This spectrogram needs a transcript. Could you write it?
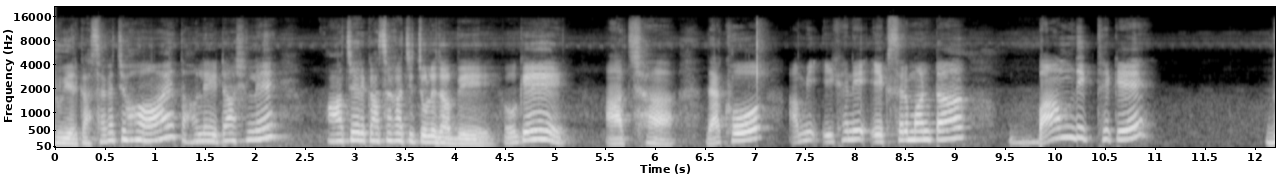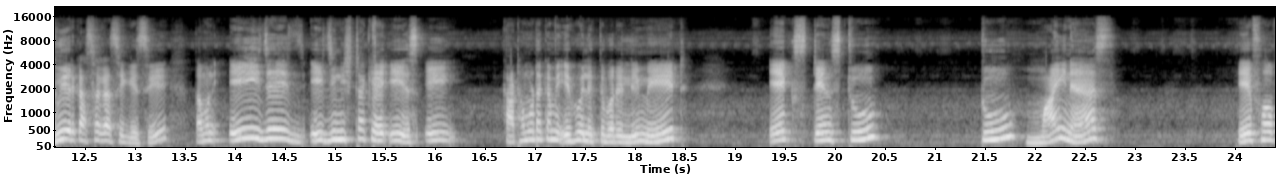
দুইয়ের কাছাকাছি হয়, তাহলে এটা আসলে পাঁচের কাছাকাছি চলে যাবে ওকে আচ্ছা দেখো, আমি এখানে এক্সের মানটা বাম দিক থেকে দুইয়ের কাছাকাছি গেছি, তার মানে এই যে, এই জিনিসটাকে, এই এই কাঠামোটাকে আমি এভাবে লিখতে পারি limit X tends to two minus F of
